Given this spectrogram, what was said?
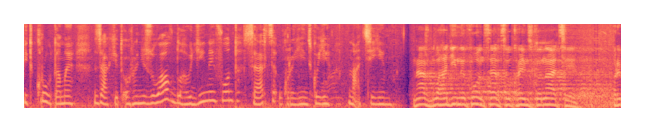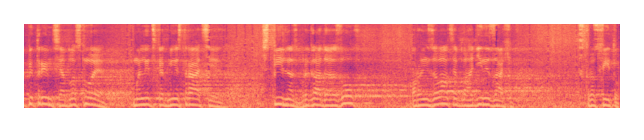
під Крутами. Захід організував благодійний фонд «Серце української нації». Наш благодійний фонд Серце української нації при підтримці обласної Хмельницької адміністрації спільно з бригадою Азов організував цей благодійний захід з кросфіту.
